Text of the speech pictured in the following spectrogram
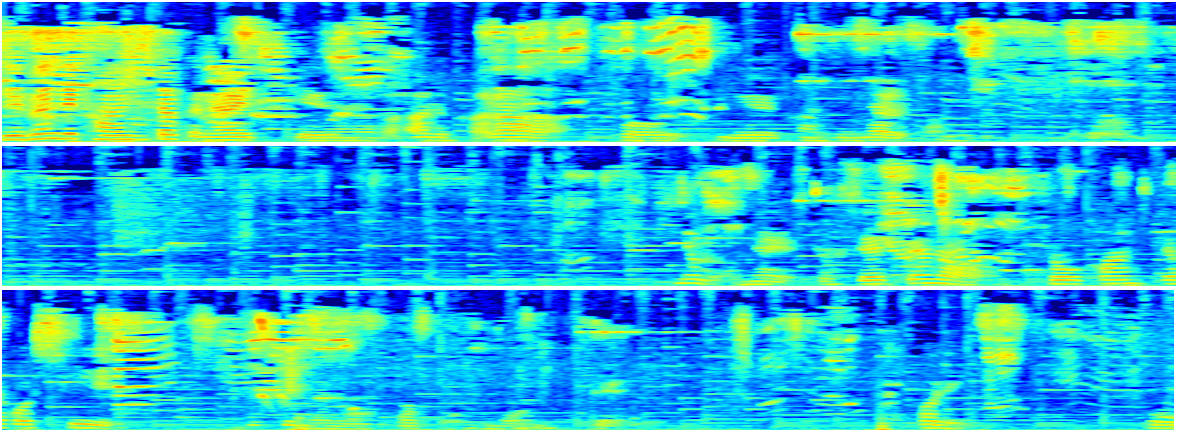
自分で感じたくないっていうのがあるから、そういう感じになると思うんですけど。でもね、女性っていうのは共感してほしい生き物だと思うので、やっぱり、そう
